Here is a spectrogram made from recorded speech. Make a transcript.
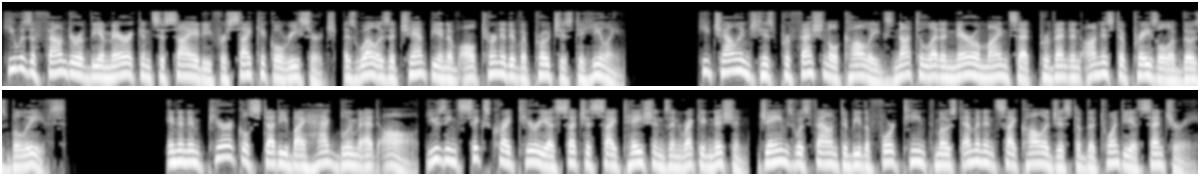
He was a founder of the American Society for Psychical Research, as well as a champion of alternative approaches to healing. He challenged his professional colleagues not to let a narrow mindset prevent an honest appraisal of those beliefs. In an empirical study by Haggbloom et al., using six criteria such as citations and recognition, James was found to be the 14th most eminent psychologist of the 20th century.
